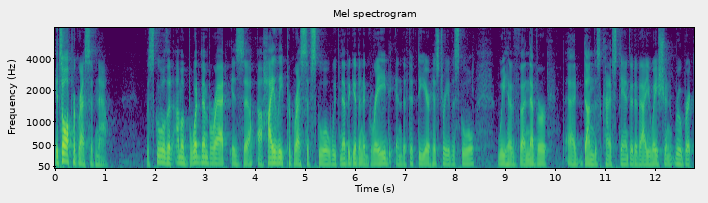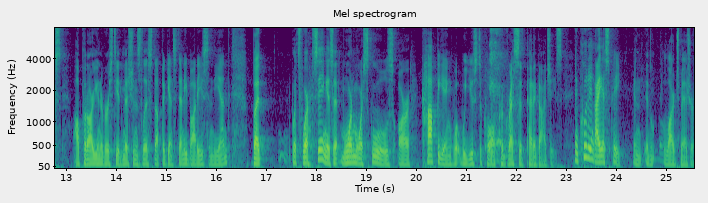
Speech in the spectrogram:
It's all progressive now. The school that I'm a board member at is a, a highly progressive school. We've never given a grade in the 50 year history of the school. We have uh, never uh, done this kind of standard evaluation rubrics. I'll put our university admissions list up against anybody's in the end. But what we're seeing is that more and more schools are copying what we used to call progressive pedagogies, including ISP in, in large measure.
